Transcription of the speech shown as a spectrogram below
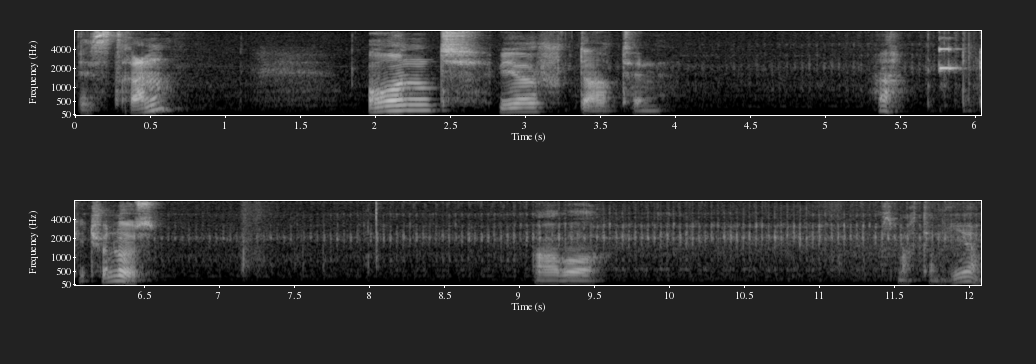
ist dran. Und wir starten. Ha, geht schon los. Aber was macht dann hier?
